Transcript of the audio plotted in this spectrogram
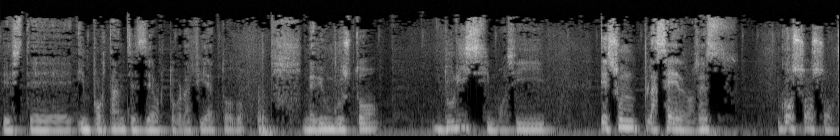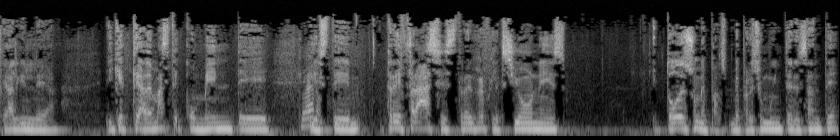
este, importantes de ortografía, todo. Me dio un gusto durísimo, así. Es un placer, o sea, es gozoso que alguien lea y que, que además te comente, Claro. este, trae frases, trae reflexiones. Y todo eso me, me pareció muy interesante.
